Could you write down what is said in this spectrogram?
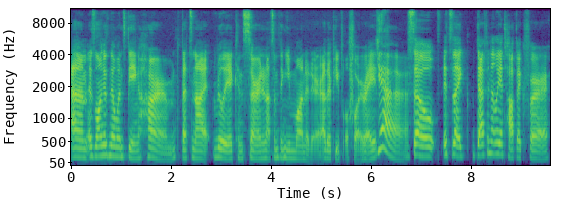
um, as long as no one's being harmed, that's not really a concern or not something you monitor other people for, right? Yeah. So it's like definitely a topic for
